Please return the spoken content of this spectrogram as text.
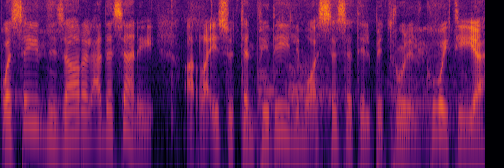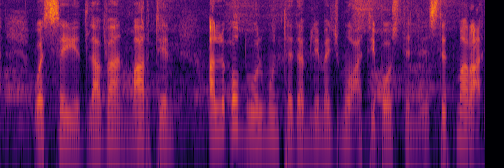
والسيد نزار العدساني الرئيس التنفيذي لمؤسسة البترول الكويتية والسيد لافان مارتن العضو المنتدب لمجموعة بوستن للاستثمارات.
